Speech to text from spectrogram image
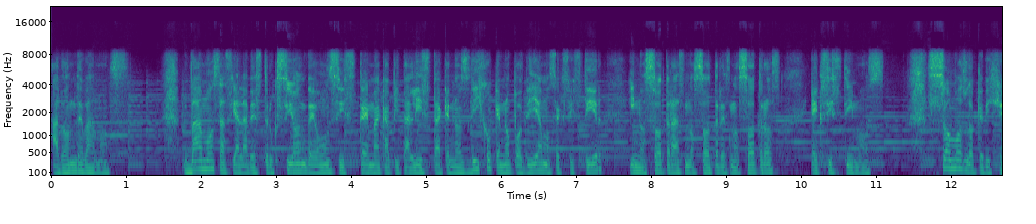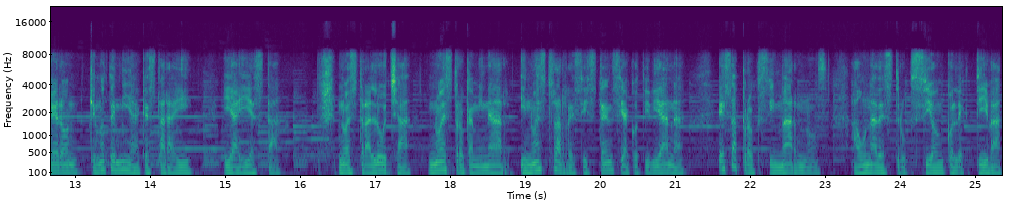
¿A dónde vamos? Vamos hacia la destrucción de un sistema capitalista que nos dijo que no podíamos existir y nosotras, nosotres, nosotros existimos. Somos lo que dijeron que no tenía que estar ahí y ahí está. Nuestra lucha, nuestro caminar y nuestra resistencia cotidiana es aproximarnos a una destrucción colectiva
